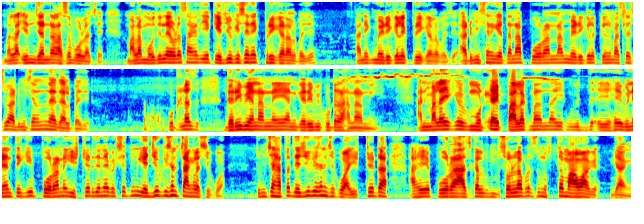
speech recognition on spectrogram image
मला इन जनरल असं बोलायचं आहे मला मोदीला एवढं सांगायचं एक एज्युकेशन एक फ्री करायला पाहिजे. आणि एक मेडिकल एक फ्री करायला पाहिजे. ॲडमिशन घेताना पोरांना मेडिकल क्लेम असल्याशिवाय ॲडमिशन नाही द्यायला पाहिजे. कुठलाच गरिबी येणार नाही आणि गरिबी कुठं राहणार नाही. आणि मला एक मोठ्या पालकमधनं एक विद हे विनंती आहे की पोरांना इस्टेट देण्यापेक्षा तुम्ही एज्युकेशन चांगलं शिकवा. तुमच्या हातात एज्युकेशन शिकवा. इस्टेट आहे पोरं आजकाल सोलापूरचं नुसतं मावा गँग.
